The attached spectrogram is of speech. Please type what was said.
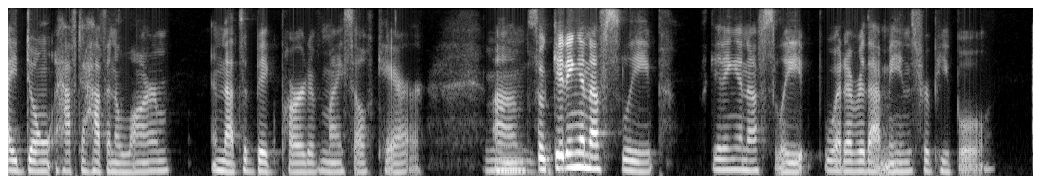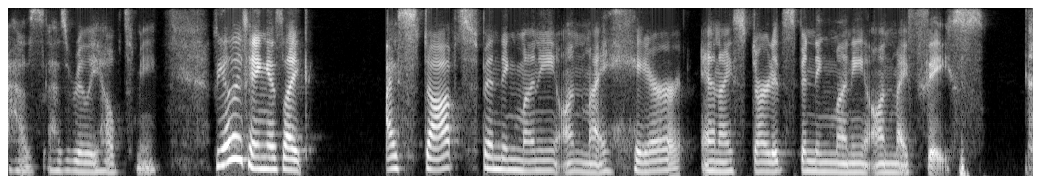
I don't have to have an alarm. And that's a big part of my self care. Mm. Um, so, getting enough sleep, getting enough sleep, whatever that means for people, has has really helped me. The other thing is like I stopped spending money on my hair and I started spending money on my face.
